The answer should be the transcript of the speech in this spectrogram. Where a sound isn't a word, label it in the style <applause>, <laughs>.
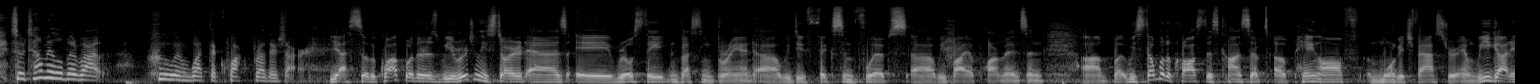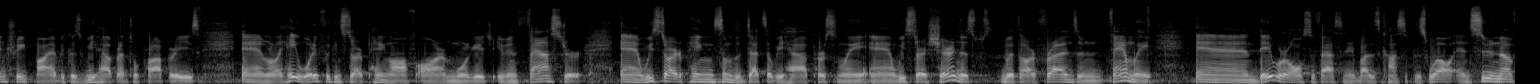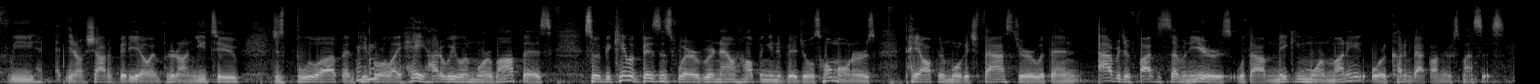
So, tell me a little bit about who and what the Kwok brothers are. Yes, so the Kwok brothers, we originally started as a real estate investing brand. Uh, we do fix and flips, uh, we buy apartments, and um, but we stumbled across this concept of paying off mortgage faster, and we got intrigued by it because we have rental properties, and we're like, hey, what if we can start paying off our mortgage even faster? And we started paying some of the debts that we have personally, and we started sharing this with our friends and family, and they were also fascinated by this concept as well. And soon enough, we you know shot a video and put it on YouTube, just blew up, and people mm-hmm. were like, "Hey, how do we learn more about this?" So it became a business where we're now helping individuals, homeowners, pay off their mortgage faster within average of five to seven years without making more money or cutting back on their expenses.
